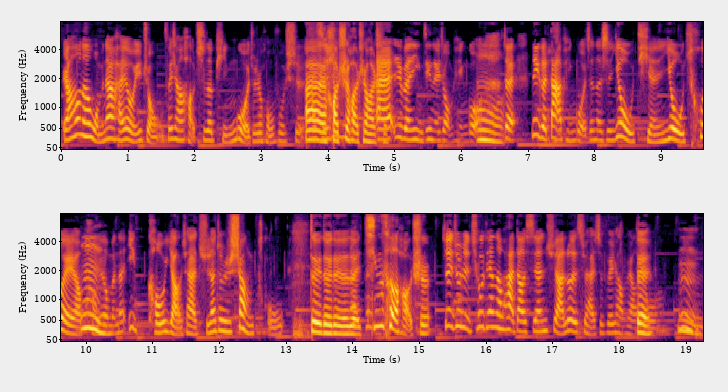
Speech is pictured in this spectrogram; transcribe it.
然后呢，我们那儿还有一种非常好吃的苹果，就是红富士，它哎，好吃好吃好吃。哎，日本引进的一种苹果，嗯，对，那个大苹果真的是又甜又脆啊，嗯朋友们，那一口咬下去，那就是上头。对对对对对，亲测好吃。所以就是秋天的话，到西安去啊，乐趣还是非常非常多。嗯嗯，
